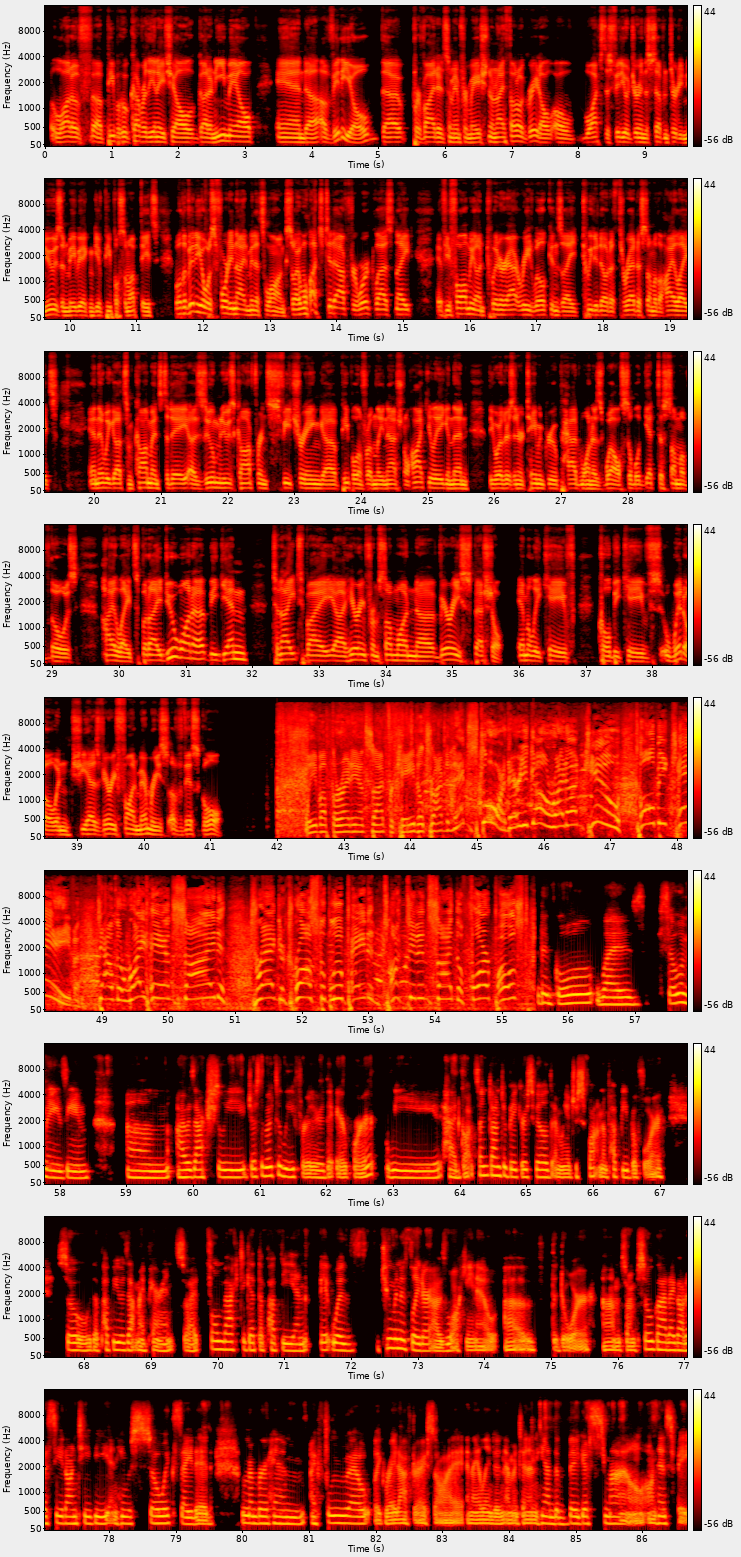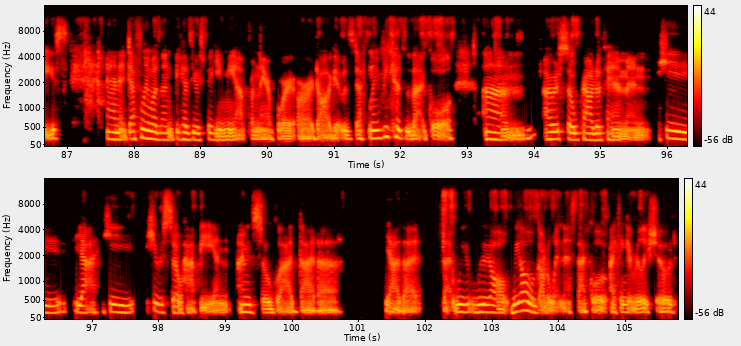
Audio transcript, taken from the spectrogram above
a lot of uh, people who cover the NHL got an email and uh, a video that provided some information. And I thought, oh, great, I'll, I'll, watch this video during the 7:30 news, and maybe I can give people some updates. Well, the video was 49 minutes long, so I watched it after work last night. If you follow me on Twitter at Reid Wilkins, I tweeted out a thread of some of the highlights. And then we got some comments today, a Zoom news conference featuring uh, people from the National Hockey League, and then the Oilers Entertainment Group had one as well. So we'll get to some of those highlights. But I do want to begin tonight by uh, hearing from someone uh, very special, Emily Cave, Colby Cave's widow, and she has very fond memories of this goal. Leave up the right hand side for Cave. He'll drive to the net, score. There you go, right on cue. Colby Cave down the right hand side, dragged across the blue paint and tucked it inside the far post. The goal was so amazing. Um, I was actually just about to leave for the airport. We had got sent down to Bakersfield and we had just bought a puppy before. So the puppy was at my parents. So I'd flown back to get the puppy and it was two minutes later, I was walking out of the door. Um, so I'm so glad I got to see it on TV, and he was so excited. I remember him, I flew out like right after I saw it, and I landed in Edmonton, and he had the biggest smile on his face. And it definitely wasn't because he was picking me up from the airport or our dog. It was definitely because of that goal. Um, I was so proud of him, and he, yeah, he he was so happy, and I'm so glad that, uh, yeah, that that we we all we all got to witness that goal. I think it really showed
